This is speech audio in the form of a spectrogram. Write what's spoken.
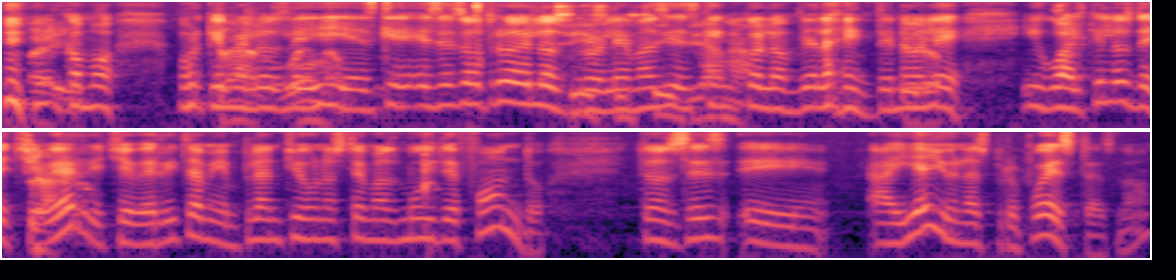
Como porque me los leí. Es que ese es otro de los problemas y es que en Colombia la gente no lee. Igual que los de Echeverry. Echeverry también planteó unos temas muy de fondo. Entonces, eh, ahí hay unas propuestas, ¿no?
